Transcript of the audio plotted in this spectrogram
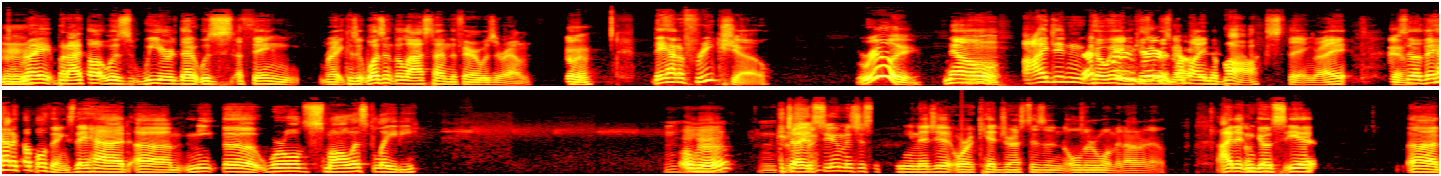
Mhm. right, but I thought was weird that it was a thing, right? Because it wasn't the last time the fair was around. Okay. They had a freak show. Really? Now Mm. I didn't That's go in because it was nowadays. behind a box thing, right? Yeah. So they had a couple of things. They had um, meet the world's smallest lady, Mhm. Okay. which I assume is just a skinny midget or a kid dressed as an older woman. I don't know. I didn't go see it. Uh,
